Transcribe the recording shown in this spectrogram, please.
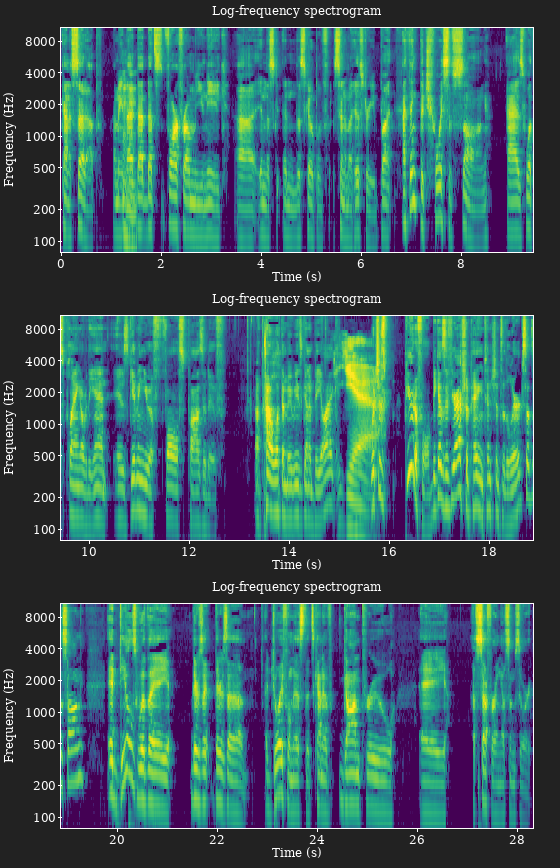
kind of setup. I mean that, that that's far from unique uh, in the in the scope of cinema history. But I think the choice of song as what's playing over the end is giving you a false positive about what the movie's going to be like, Yeah. which is beautiful because if you're actually paying attention to the lyrics of the song, it deals with a there's a there's a a joyfulness that's kind of gone through a a suffering of some sort.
